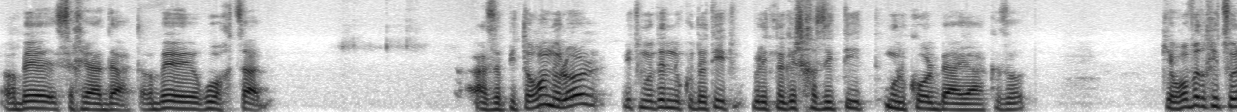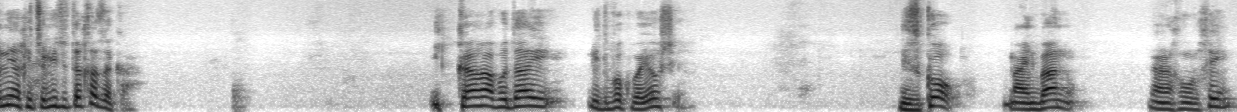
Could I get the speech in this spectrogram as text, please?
הרבה שיחי הדת, הרבה רוח צד. אז הפתרון הוא לא להתמודד נקודתית ולהתנגש חזיתית מול כל בעיה כזאת, כי הרובד החיצוני, החיצונית יותר חזקה. עיקר העבודה היא לדבוק ביושר. לזכור מאין באנו, לאן אנחנו הולכים.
